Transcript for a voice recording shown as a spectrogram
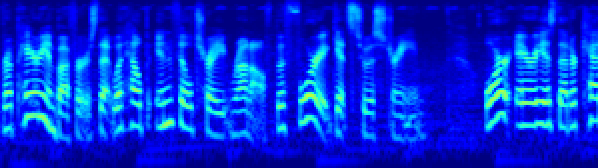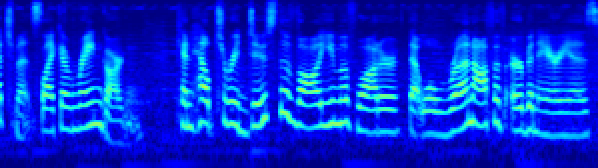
riparian buffers that would help infiltrate runoff before it gets to a stream, or areas that are catchments like a rain garden can help to reduce the volume of water that will run off of urban areas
